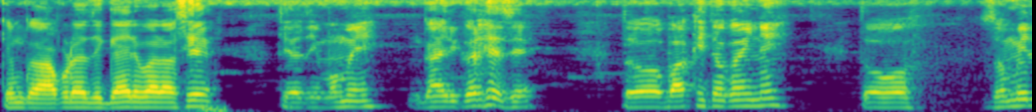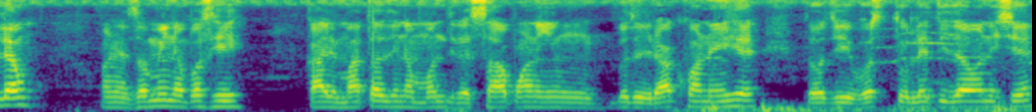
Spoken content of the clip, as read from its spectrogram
કેમ કે આપણે હજી ગાયરવાળા છે, તે હજી મમ્મી ગાયર કરે છે. તો બાકી તો કંઈ નહીં. તો જમી લઉં અને જમીને પછી કાલે માતાજીના મંદિરે સા પાણી હું બધું રાખવાની છે. તો હજી વસ્તુ લેતી જવાની છે.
